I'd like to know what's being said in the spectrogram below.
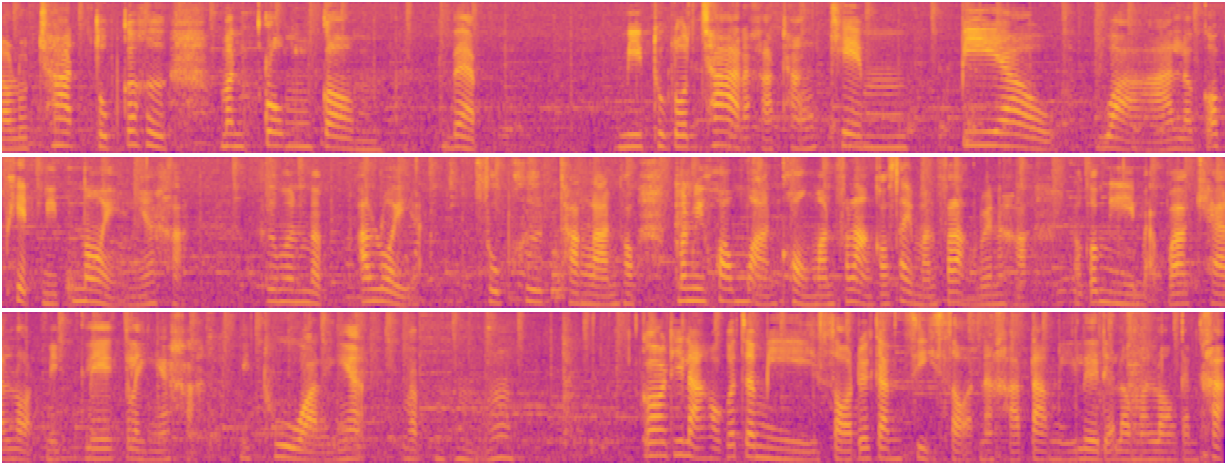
แล้วรสชาติซุปก็คือ มันกลมกล่อมแบบ มีทุกรสชาตินะคะ ทั้งเค็มเปรี้ยว หวานแล้วก็เผ็ดนิดหน่อยอย่างเงี้ยค่ะ คือมันแบบอร่อยอะซุปคือทางร้านเขา มันมีความหวานของมันฝรั่งเขาใส่มันฝรั่งด้วยนะคะ แล้วก็มีแบบว่าแครอทเล็กๆอะไรเงี้ยค่ะ มีถั่วอะไรเงี้ยแบบก็ที่ร้านเขาก็จะมีซอสด้วยกัน 4 ซอสนะคะ ตามนี้เลยเดี๋ยวเรามาลองกันค่ะ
